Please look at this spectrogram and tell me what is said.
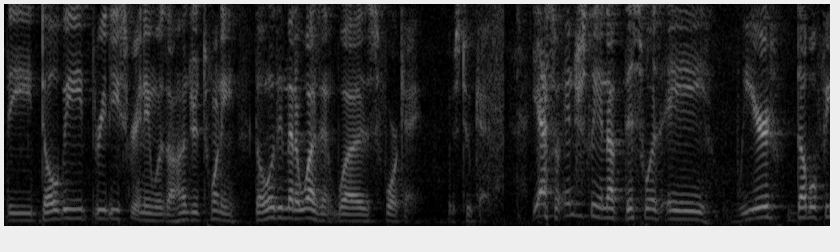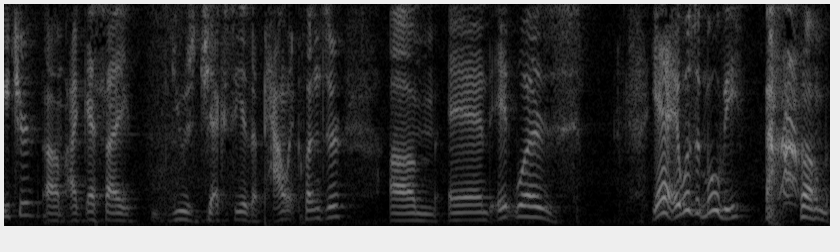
the Dolby 3D screening was 120. The only thing that it wasn't was 4K. It was 2K. Yeah, so interestingly enough, this was a weird double feature. Um, I guess I used Jexi as a palate cleanser. Um, and it was, yeah, it was a movie. um,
